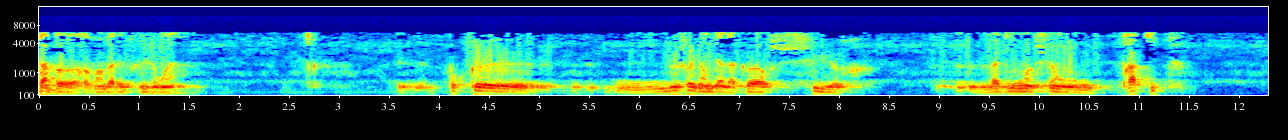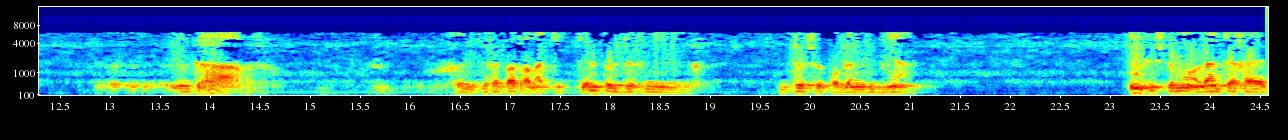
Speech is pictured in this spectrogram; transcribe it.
d'abord, avant d'aller plus loin, euh, pour que nous soyons bien d'accord sur la dimension pratique euh, grave, je ne dirais pas dramatique, quel peut le devenir de ce problème du bien. Et justement l'intérêt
